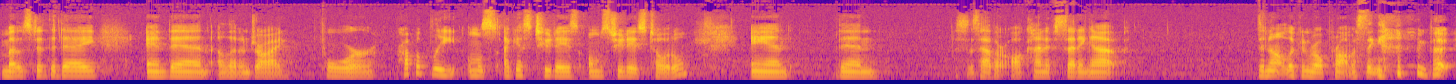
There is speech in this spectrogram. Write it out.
most of the day. And then I let them dry for probably almost, I guess, two days, almost two days total. And then this is how they're all kind of setting up. They're not looking real promising, but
